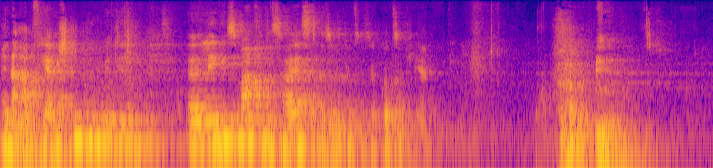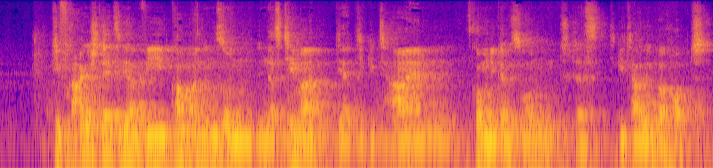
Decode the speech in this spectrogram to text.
eine Art Fernstudium mit den Ladies macht. Das heißt, also du kannst das ja kurz erklären. Die Frage stellt sich ja, wie kommt man in, so ein, in das Thema der digitalen Kommunikation und das Digitale überhaupt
